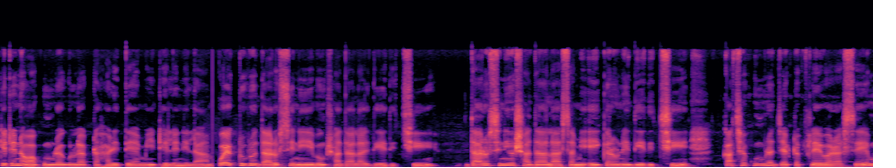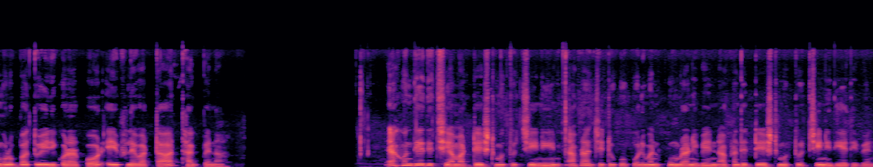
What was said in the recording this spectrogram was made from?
কেটে নেওয়া কুমড়াগুলো একটা হাঁড়িতে আমি ঢেলে নিলাম। কয়েক টুকরো দারুচিনি এবং সাদা এলাচ দিয়ে দিচ্ছি। দারুচিনি ও সাদা এলাচ আমি এই কারণে দিয়ে দিচ্ছি, কাঁচা কুমড়ার যে একটা ফ্লেভার আছে, মোরব্বা তৈরি করার পর এই ফ্লেভারটা আর থাকবে না। এখন দিয়ে দিচ্ছি আমার টেস্ট মতো চিনি। আপনারা যেটুকু পরিমাণ কুমড়া নেবেন, আপনাদের টেস্ট মতো চিনি দিয়ে দিবেন।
